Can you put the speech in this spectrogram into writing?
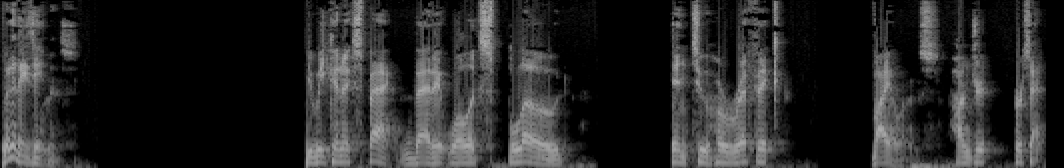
look at these demons. We can expect that it will explode into horrific violence, hundred percent.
